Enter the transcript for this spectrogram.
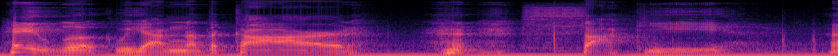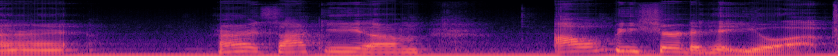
Hey, look, we got another card. Saki. Alright. Alright, Saki, um, I'll be sure to hit you up.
